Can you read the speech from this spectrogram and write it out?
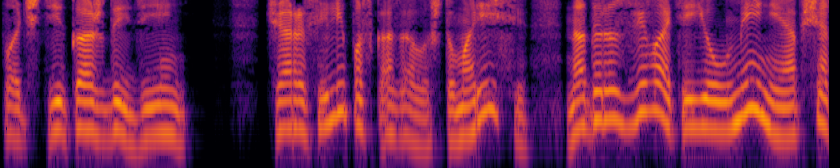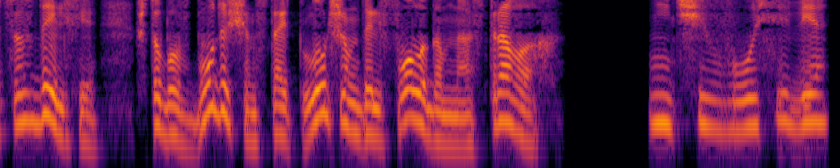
Почти каждый день. Чара Филиппа сказала, что Марисе надо развивать ее умение общаться с Дельфи, чтобы в будущем стать лучшим дельфологом на островах. Ничего себе!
